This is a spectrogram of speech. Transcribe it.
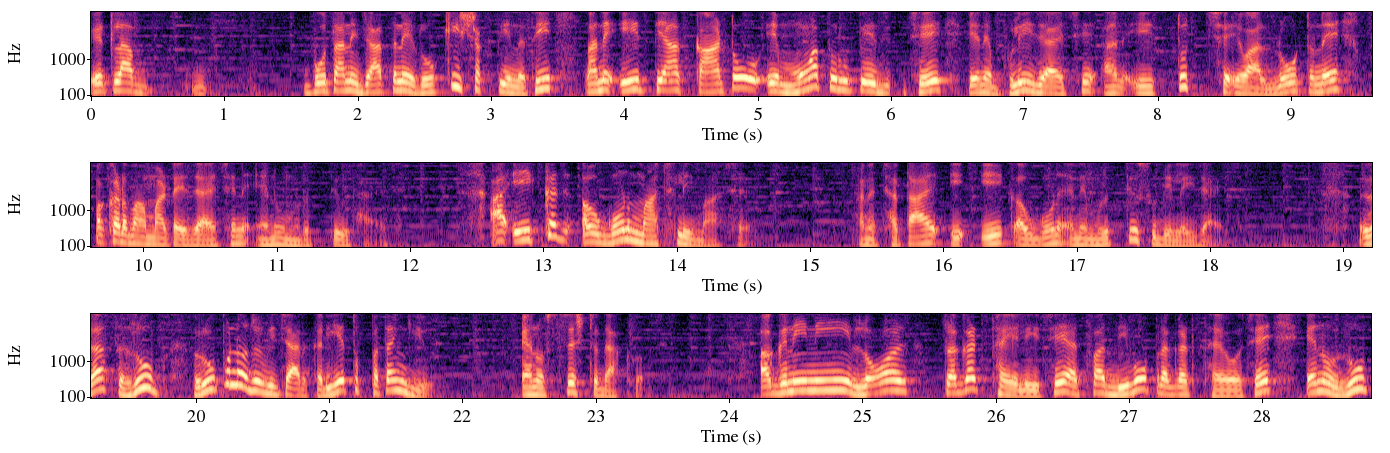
એટલા પોતાની જાતને રોકી શકતી નથી અને એ ત્યાં કાંટો એ મોત રૂપે છે, એને ભૂલી જાય છે અને એ તુચ્છ એવા લોટને પકડવા માટે જાય છે ને એનું મૃત્યુ થાય છે. આ એક જ અવગુણ માછલીમાં છે અને છતાંય એ એક અવગુણ એને મૃત્યુ સુધી લઈ જાય છે. રસ રૂપ, રૂપનો જો વિચાર કરીએ તો પતંગિયું એનો શ્રેષ્ઠ દાખલો છે. અગ્નિની લો પ્રગટ થયેલી છે અથવા દીવો પ્રગટ થયો છે, એનું રૂપ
